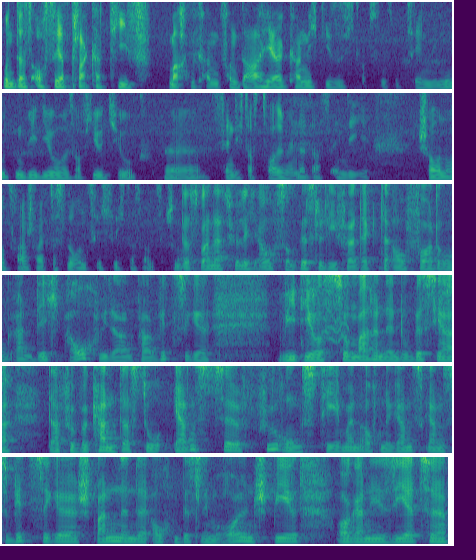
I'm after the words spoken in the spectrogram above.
und das auch sehr plakativ machen kann. Von daher kann ich dieses, ich glaube, es sind so 10 Minuten Videos auf YouTube, äh, fände ich das toll, wenn er das in die Shownotes reinschreibt. Das lohnt sich, sich das anzuschauen. Das war natürlich auch so ein bisschen die verdeckte Aufforderung an dich, auch wieder ein paar witzige Videos zu machen, denn du bist ja dafür bekannt, dass du ernste Führungsthemen auf eine ganz, ganz witzige, spannende, auch ein bisschen im Rollenspiel organisierte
